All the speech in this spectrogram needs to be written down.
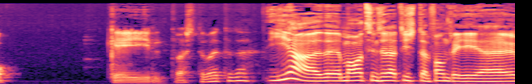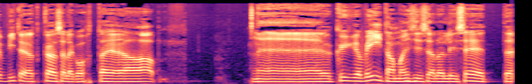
okeilt vastu võetud. jaa, ma vaatasin seda Digital Foundry videot ka selle kohta ja kõige veidram asi seal oli see, et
